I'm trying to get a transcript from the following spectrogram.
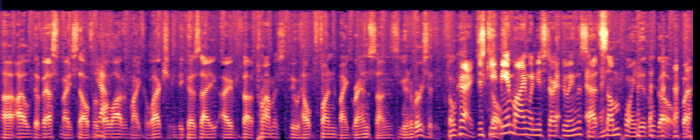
uh, I'll divest myself of Yeah. a lot of my collection because I, I've uh, promised to help fund my grandson's university. Okay, just keep So- me in mind when you start doing the selling. At some point, it'll go. but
